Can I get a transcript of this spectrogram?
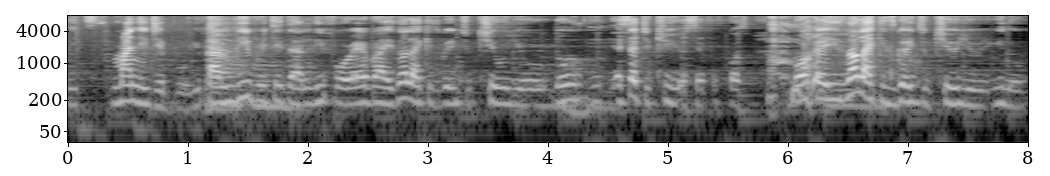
it's manageable. You can live with it and live forever. It's not like it's going to kill you. Don't except to kill yourself of course. But it's not like it's going to kill you you know.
